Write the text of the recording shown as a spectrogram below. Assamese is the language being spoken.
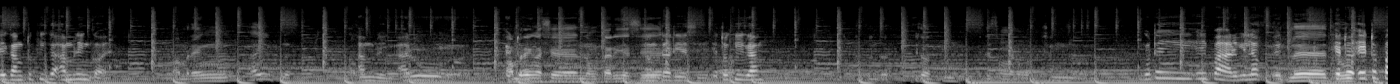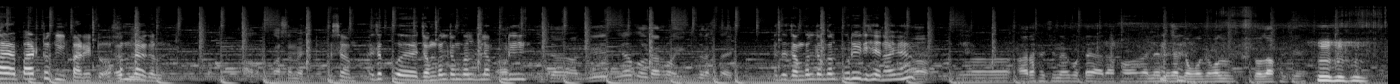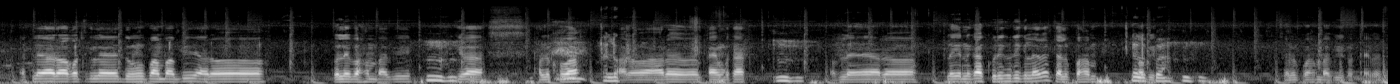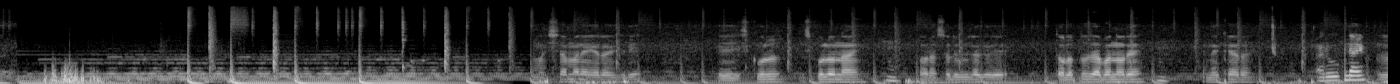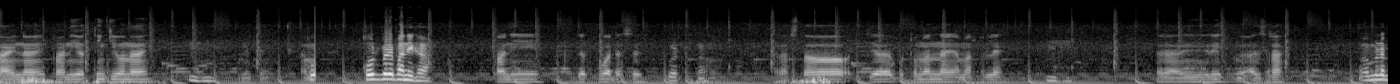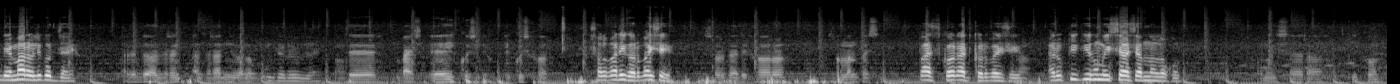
এই গাঁওটো কি কয়? আমৰিং কয়? আমৰেং আমৰিং আৰু আমৰেং আছে নংতাৰী আছে। নলবাৰী আছে। এইটো কি চঙানগৰ। গোটেই এই পাহাৰবিলাক এইটো এইটো কি পাৰ এইটো? অসম নে মেঘালয় দূৰ- আছামে। আছাম এইটো ক- জংঘল টংঘলবিলাক পুৰি এইটো জংঘল টংঘল পুৰি দিছে নহয় আৰা খাইছে না গোটেই আৰা খোৱাৰ কাৰণে এনেকৈ জংঘল জংঘল জ্বলা খাইছে। এইফালে আৰু আগত গ'লে ডুমু পাম পাবি আৰু গ'লে বাহাম পাবি। কিবা ভালু খোৱা। আৰু আৰু কাং পথাৰ। এইফালে আৰু এইফালে এনেকুৱা ঘূৰি ঘূৰি গ'লে আৰু জালুক পাহাম জালুক পাহাম পাবি গোটেই পাবি সমস্যা মানে ইয়াৰ হেৰি এই স্কুল স্কুলো নাই। ল'ৰা ছোৱালীবিলাকে তলতো যাব নোৱাৰে। এনেকৈ আৰু আৰু নাই লাইন নাই পানীৰ টেংকিও নাই। এনেকৈ ক'ত পাৰে পানী খা পানী এতিয়া কুৱাত আছে? ৰাস্তাও এতিয়া বৰ্তমান নাই আমাৰ ফালে হেৰি আজৰা মানে বেমাৰ হ'লে ক'ত যায় তাকেতো আজৰা আজৰাত নিব লাগিব ভিতৰত যায়। তাতে বাইছ এই একৈছ একৈছ ঘৰ চৰকাৰী ঘৰ পাইছে চৰকাৰী ঘৰ ছমান পাইছে পাঁচ ঘৰ আঠ ঘৰ পাইছে আৰু কি কি সমস্যা আছে আপোনালোকৰ সমস্যা কি ক'ম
